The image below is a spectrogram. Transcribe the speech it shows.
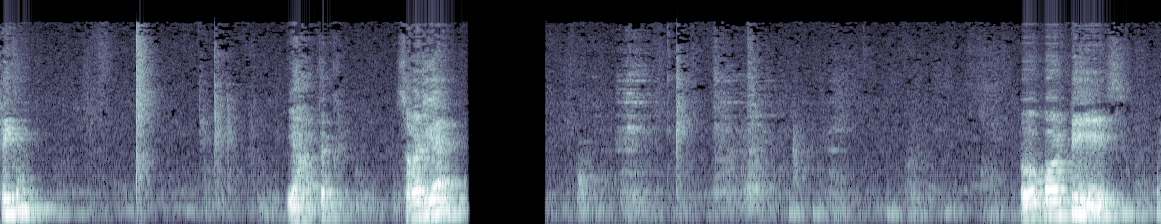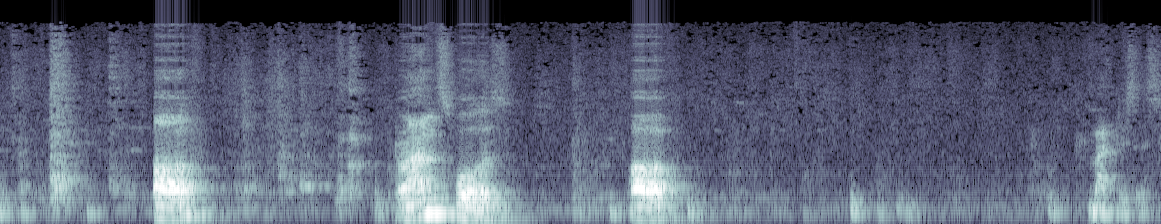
ठीक है? यहाँ तक। समझ गए? Properties of transpose of matrices.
